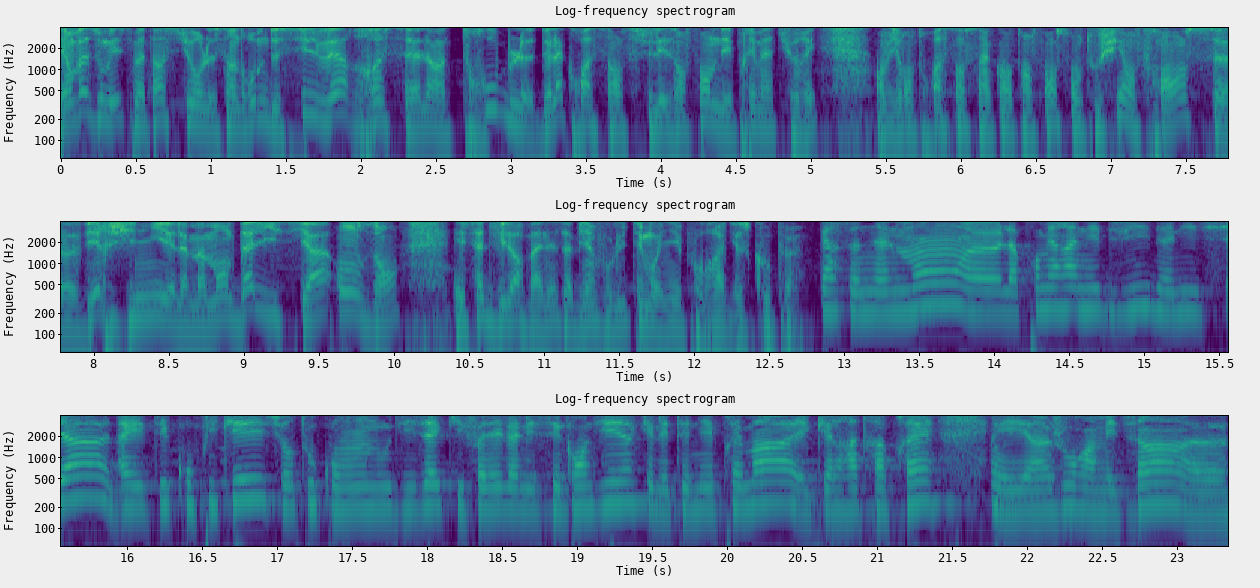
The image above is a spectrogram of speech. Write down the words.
Et on va zoomer ce matin sur le syndrome de Silver Russell, un trouble de la croissance chez les enfants nés prématurés. Environ 350 enfants sont touchés en France. Euh, Virginie est la maman d'Alicia, 11 ans. Et cette Villeurbanaise a bien voulu témoigner pour Radio Scoop. Personnellement, la première année de vie d'Alicia a été compliquée, surtout qu'on nous disait qu'il fallait la laisser grandir, qu'elle était née préma et qu'elle rattraperait. Et un jour, un médecin euh,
